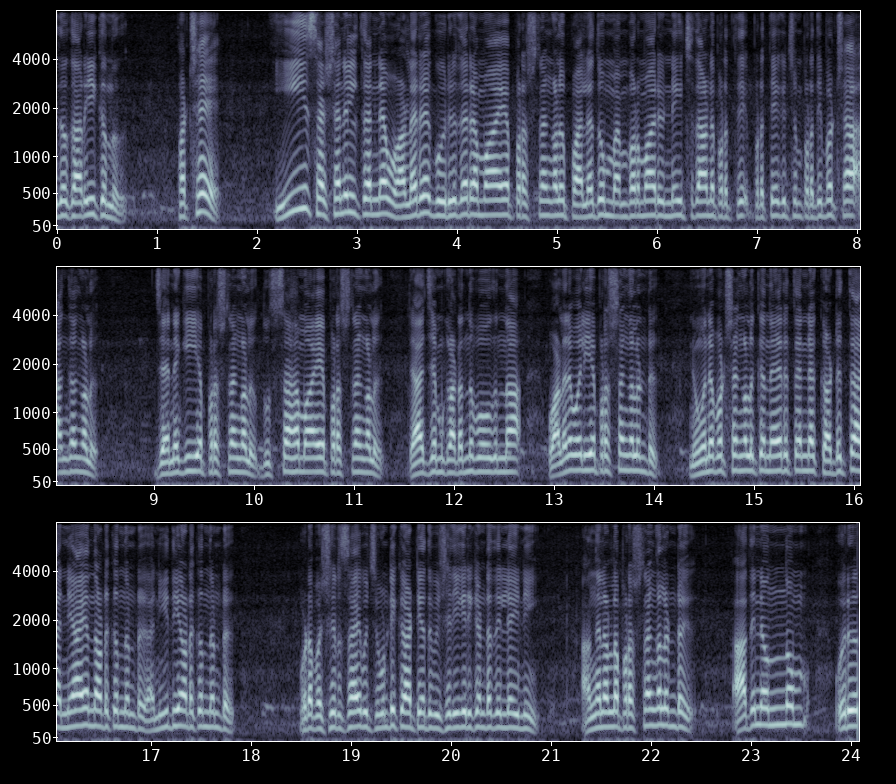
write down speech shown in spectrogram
ഇതൊക്കെ അറിയിക്കുന്നത്. പക്ഷേ ഈ സെഷനിൽ തന്നെ വളരെ ഗുരുതരമായ പ്രശ്നങ്ങൾ പലതും മെമ്പർമാർ ഉന്നയിച്ചതാണ് പ്രത്യേ പ്രത്യേകിച്ചും പ്രതിപക്ഷ അംഗങ്ങൾ. ജനകീയ പ്രശ്നങ്ങൾ ദുസ്സഹമായ പ്രശ്നങ്ങൾ രാജ്യം കടന്നു പോകുന്ന വളരെ വലിയ പ്രശ്നങ്ങളുണ്ട്. ന്യൂനപക്ഷങ്ങൾക്ക് നേരെ തന്നെ കടുത്ത അന്യായം നടക്കുന്നുണ്ട് അനീതി നടക്കുന്നുണ്ട്. ഇവിടെ ബഷീർ സാഹിബ് ചൂണ്ടിക്കാട്ടി അത് വിശദീകരിക്കേണ്ടതില്ല ഇനി. അങ്ങനെയുള്ള പ്രശ്നങ്ങളുണ്ട്. അതിനൊന്നും ഒരു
